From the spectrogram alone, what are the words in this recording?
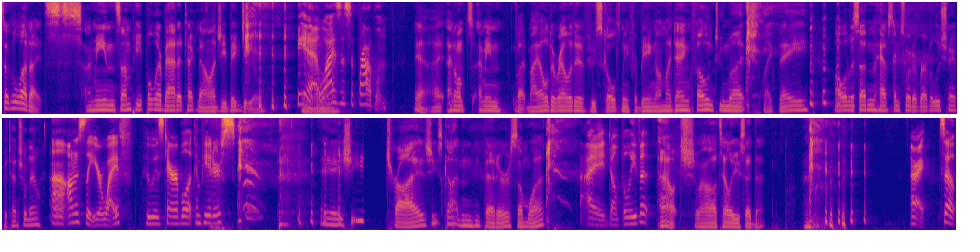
So the Luddites. I mean, some people are bad at technology. Big deal. yeah. Why is this a problem? yeah, I, I don't. I mean, what my older relative who scolds me for being on my dang phone too much. Like they all of a sudden have some sort of revolutionary potential now. Uh, honestly, your wife, who is terrible at computers. hey, she tries. She's gotten better somewhat. I don't believe it. Ouch. Well, I'll tell her you said that. All right. So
